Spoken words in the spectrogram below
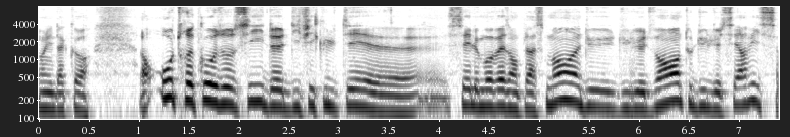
On est d'accord. Alors, autre cause aussi de difficulté, c'est le mauvais emplacement du, lieu de vente ou du lieu de service.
